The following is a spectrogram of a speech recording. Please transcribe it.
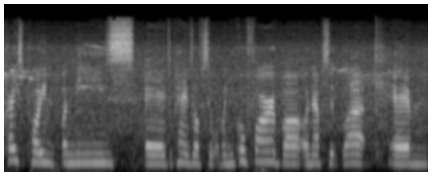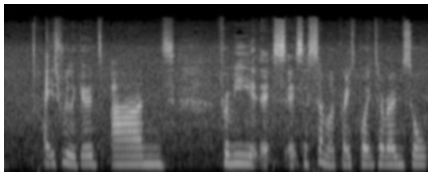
Price point on these uh, depends obviously what one you go for but on Absolute Black um, it's really good and for me it's it's a similar price point around so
